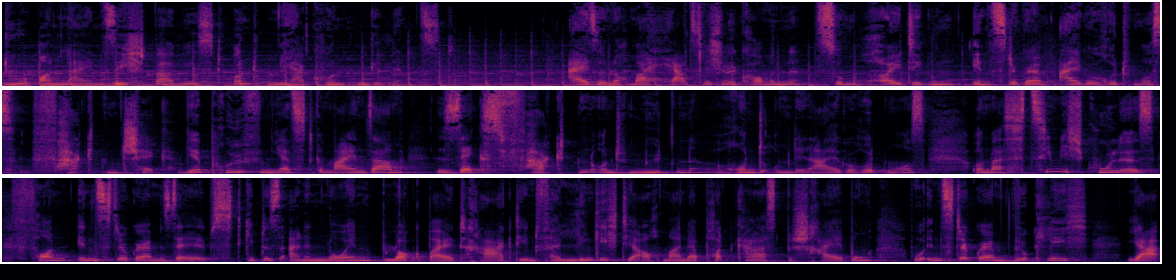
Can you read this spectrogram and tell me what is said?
du online sichtbar bist und mehr Kunden gewinnst. Also nochmal herzlich willkommen zum heutigen Instagram-Algorithmus Faktencheck. Wir prüfen jetzt gemeinsam sechs Fakten und Mythen rund um den Algorithmus. Und was ziemlich cool ist, von Instagram selbst gibt es einen neuen Blogbeitrag, den verlinke ich dir auch mal in der Podcast-Beschreibung, wo Instagram wirklich ja,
